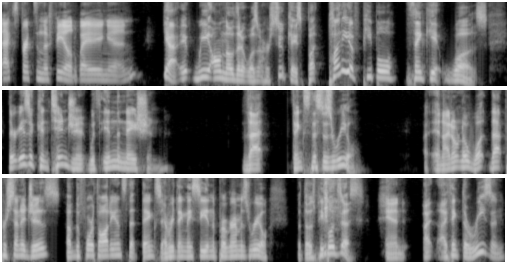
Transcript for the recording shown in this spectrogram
experts in the field weighing in. Yeah, it, we all know that it wasn't her suitcase, but plenty of people think it was. There is a contingent within the nation that thinks this is real. And I don't know what that percentage is of the fourth audience that thinks everything they see in the program is real, but those people exist. And I, I think the reason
